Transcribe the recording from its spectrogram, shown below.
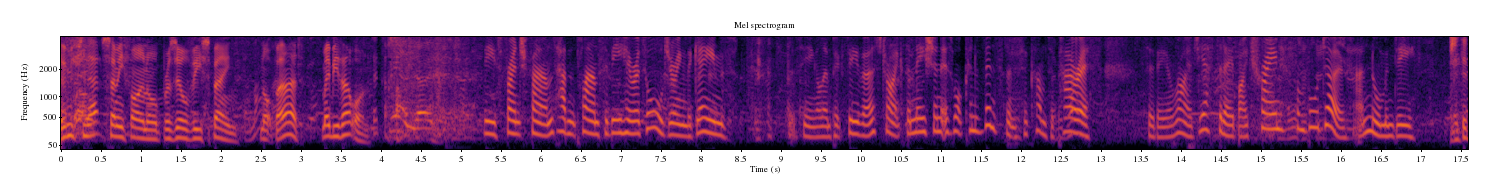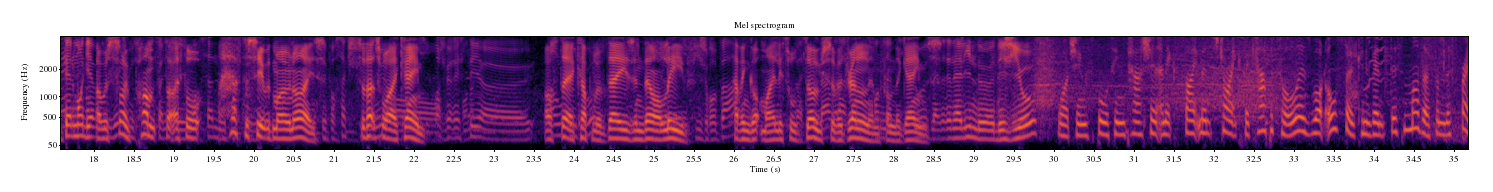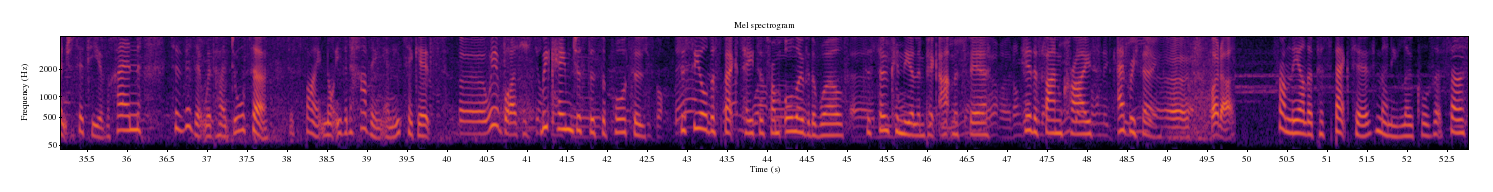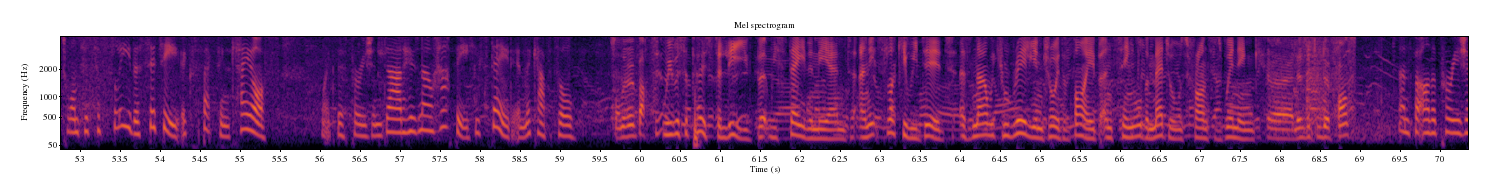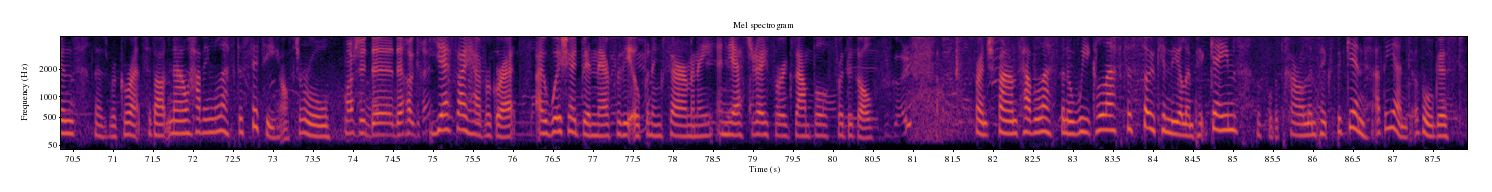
Demi-finale. Semi-final Brazil v Spain. Not bad. Maybe that one. These French fans hadn't planned to be here at all during the Games. But seeing Olympic fever strike the nation is what convinced them to come to Paris. So they arrived yesterday by train from Bordeaux and Normandy. I was so pumped that I thought, I have to see it with my own eyes. So that's why I came. I'll stay a couple of days and then I'll leave, having got my little dose of adrenaline from the Games. Watching sporting passion and excitement strike the capital is what also convinced this mother from the French city of Rennes to visit with her daughter, despite not even having any tickets. We came just as supporters, to see all the spectators from all over the world, to soak in the Olympic atmosphere, hear the fan cries, everything. From the other perspective, many locals at first wanted to flee the city, expecting chaos. Like this Parisian dad who's now happy he stayed in the capital. We were supposed to leave, but we stayed in the end, and it's lucky we did, as now we can really enjoy the vibe and seeing all the medals France is winning. And for other Parisians, there's regrets about now having left the city after all. Yes, I have regrets. I wish I'd been there for the opening ceremony and yesterday, for example, for the golf. French fans have less than a week left to soak in the Olympic Games before the Paralympics begin at the end of August.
